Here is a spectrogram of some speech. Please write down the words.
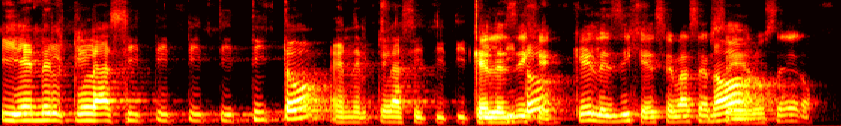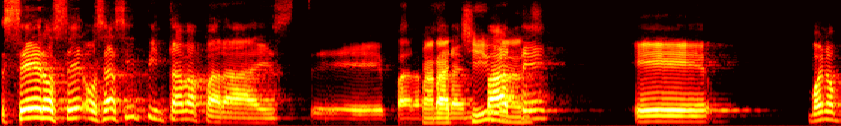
Y en el clasitititito, en el clasitititito. ¿Qué les dije? ¿Qué les dije? Ese va a ser 0-0. 0-0, o sea, sí pintaba para este para, para, empate. Eh, bueno,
